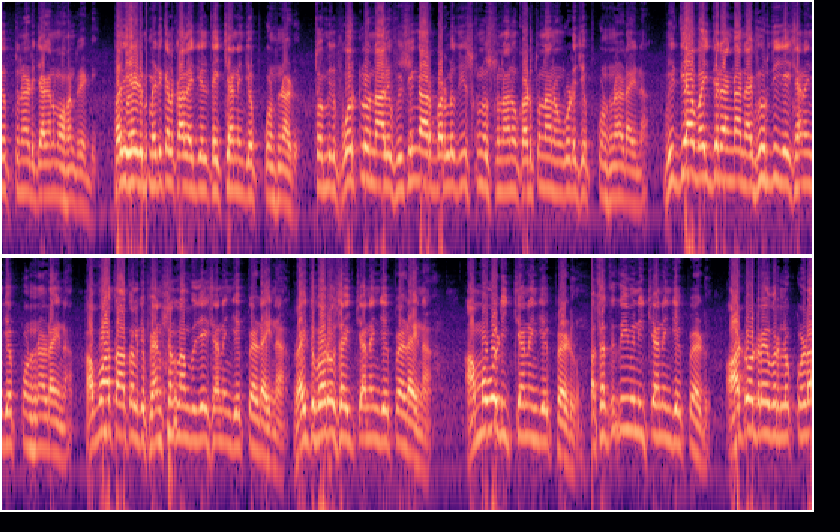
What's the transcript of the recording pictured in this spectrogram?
చెప్తున్నాడు జగన్మోహన్ రెడ్డి. పదిహేడు మెడికల్ కాలేజీలు తెచ్చానని చెప్పుకుంటున్నాడు. తొమ్మిది పోర్టులు నాలుగు ఫిషింగ్ హార్బర్లు తీసుకుని వస్తున్నాను కడుతున్నాను కూడా చెప్పుకుంటున్నాడు ఆయన. విద్యా వైద్య రంగాన్ని అభివృద్ధి చేశానని చెప్పుకుంటున్నాడు ఆయన. అవ్వాతాతలకి పెన్షన్లు అందజేశానని చెప్పాడు ఆయన. రైతు భరోసా ఇచ్చానని చెప్పాడు ఆయన. అమ్మఒడి ఇచ్చానని చెప్పాడు. వసతి దీవిని ఇచ్చానని చెప్పాడు. ఆటో డ్రైవర్లకు కూడా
